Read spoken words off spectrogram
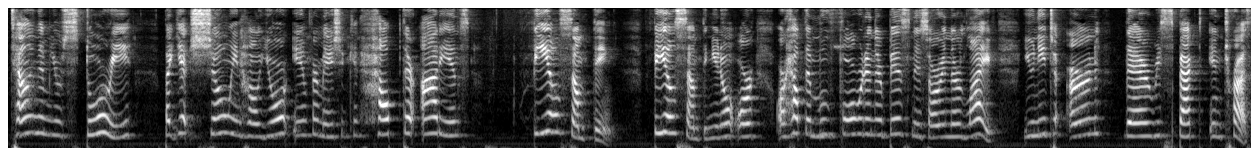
telling them your story, but yet showing how your information can help their audience feel something feel something, you know, or or help them move forward in their business or in their life. You need to earn their respect and trust.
